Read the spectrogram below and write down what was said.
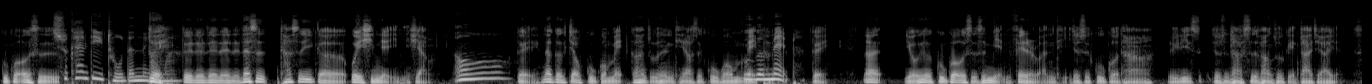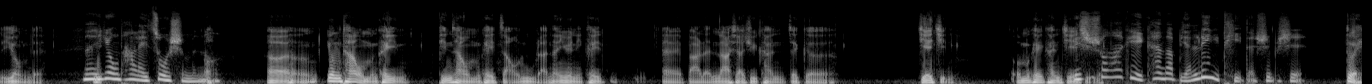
，Google Earth 是看地图的那个对吗？对对对对对，但是它是一个卫星的影像，哦对，那个叫 Google Map。刚才主持人提到是 Google Map，，Google Map，对，那有一个 Google Earth 是免费的软体，就是 Google 它 release，就是它释放出给大家使用的。那用它来做什么呢？呃，用它我们可以平常我们可以找路了，那因为你可以呃把人拉下去看这个街景，我们可以看街景，你是说他可以看到比较立体的，是不是？对，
